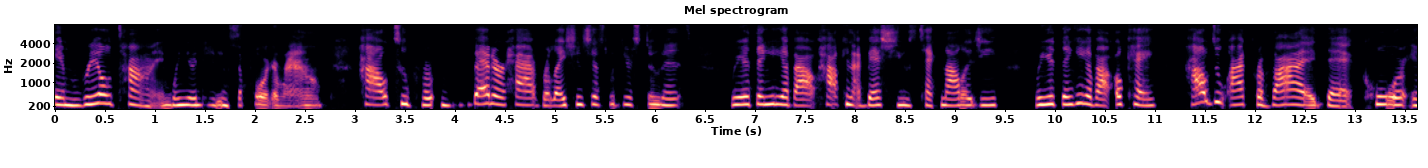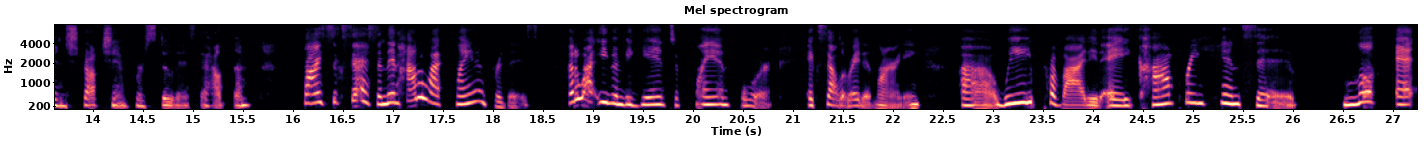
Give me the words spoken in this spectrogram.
in real time when you're needing support around how to better have relationships with your students, when you're thinking about how can I best use technology, when you're thinking about, okay, how do I provide that core instruction for students to help them find success? And then how do I plan for this? How do I even begin to plan for accelerated learning? Uh, we provided a comprehensive look at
